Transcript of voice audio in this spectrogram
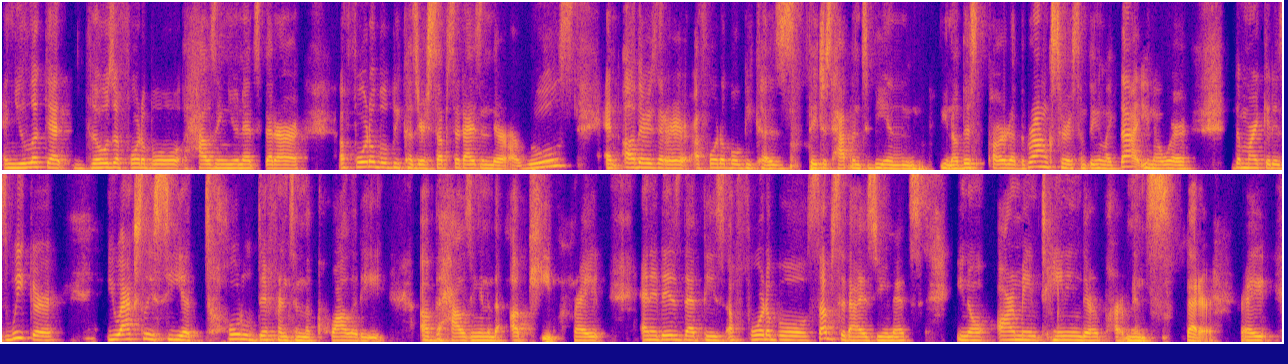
and you look at those affordable housing units that are affordable because they're subsidized and there are rules and others that are affordable because they just happen to be in you know this part of the bronx or something like that you know where the market is weaker you actually see a total difference in the quality of the housing and the upkeep right and it is that these affordable subsidized units you know are maintaining their apartments better right?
